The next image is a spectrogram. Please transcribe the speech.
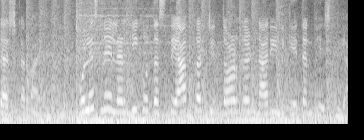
दर्ज करवाया। पुलिस ने लड़की को दस्तयाब कर चित्तौड़गढ़ नारी निकेतन भेज दिया।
